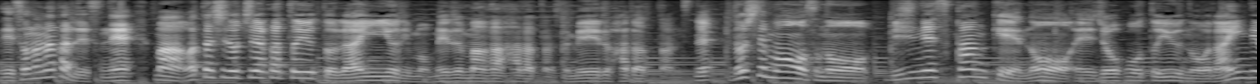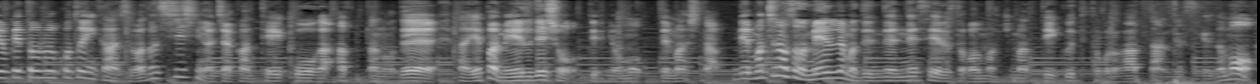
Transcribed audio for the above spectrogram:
で、その中でですね、まあ、私どちらかというと LINE よりもメルマガ派だったんですね。メール派だったんですね。どうしても、その、ビジネス関係の、え情報というのを LINE で受け取ることに関して私自身が若干抵抗があったので、やっぱメールでしょうっていうふうに思ってました。で、もちろんそのメールでも全然ね、セールスとかうまく決まっていくってところがあったんですけれども、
